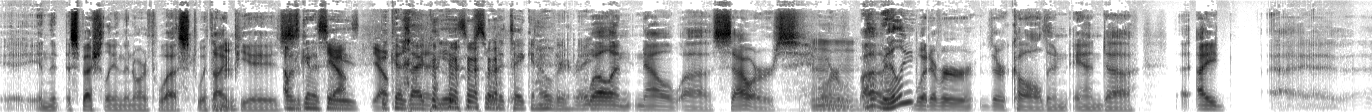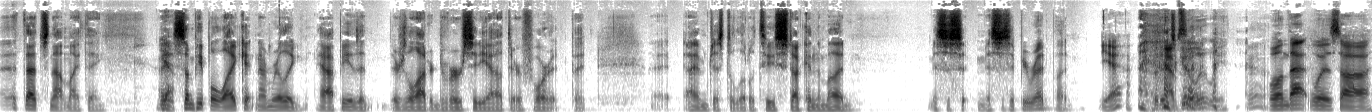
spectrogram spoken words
in the especially in the northwest with IPAs. I was going to say Yeah, yeah. because IPAs have sort of taken over, right? Well, and now uh, sours or Mm. uh, Oh, really? whatever they're called, and and uh, I, uh, that's not my thing. I- Yeah. some people like it, and I'm really happy that there's a lot of diversity out there for it. But uh, I'm just a little too stuck in the mud. Mississippi, Mississippi red mud. Yeah, it's absolutely. Yeah. Well, and that was uh,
